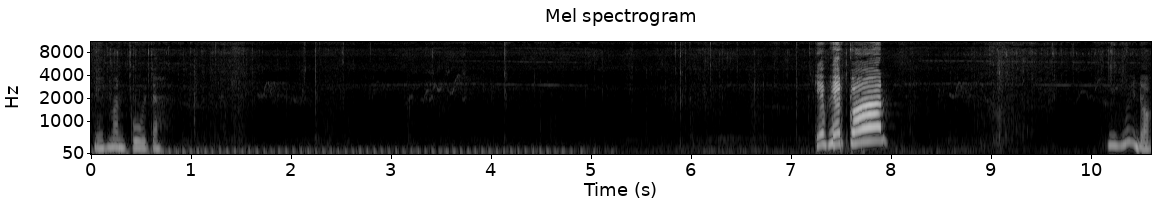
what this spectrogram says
เห็ดมันปูจ้ะเก็บเห็ดก่อนอุ้ย ดอก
